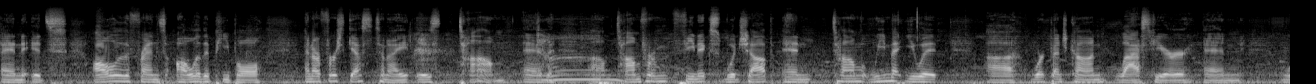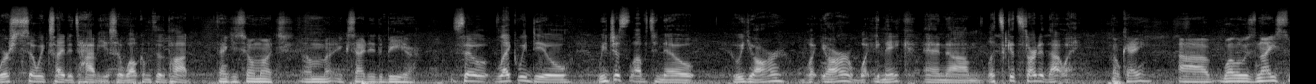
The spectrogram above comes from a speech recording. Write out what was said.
and it's all of the friends, all of the people. And our first guest tonight is Tom, and Tom, um, Tom from Phoenix Woodshop. And Tom, we met you at uh, Workbench Con last year, and we're so excited to have you. So welcome to the pod. Thank you so much. I'm excited to be here. So, like we do, we just love to know who you are, what you are, what you make, and um, let's get started that way. Okay. Uh, well, it was nice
